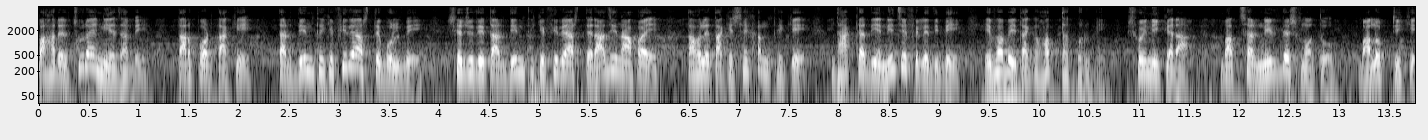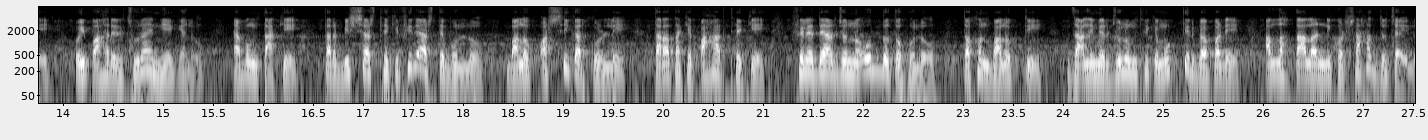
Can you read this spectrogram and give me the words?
পাহাড়ের চূড়ায় নিয়ে যাবে। তারপর তাকে তার দিন থেকে ফিরে আসতে বলবে। সে যদি তার দিন থেকে ফিরে আসতে রাজি না হয়, তাহলে তাকে সেখান থেকে ধাক্কা দিয়ে নিচে ফেলে দিবে। এভাবেই তাকে হত্যা করবে। সৈনিকেরা বাচ্চার নির্দেশ মতো বালকটিকে ওই পাহাড়ের চূড়ায় নিয়ে গেল এবং তাকে তার বিশ্বাস থেকে ফিরে আসতে বলল, বালক অস্বীকার করলে তারা তাকে পাহাড় থেকে ফেলে দেওয়ার জন্য উদ্যত হলো। তখন বালকটি জালিমের জুলুম থেকে মুক্তির ব্যাপারে আল্লাহ তালার নিকট সাহায্য চাইল।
